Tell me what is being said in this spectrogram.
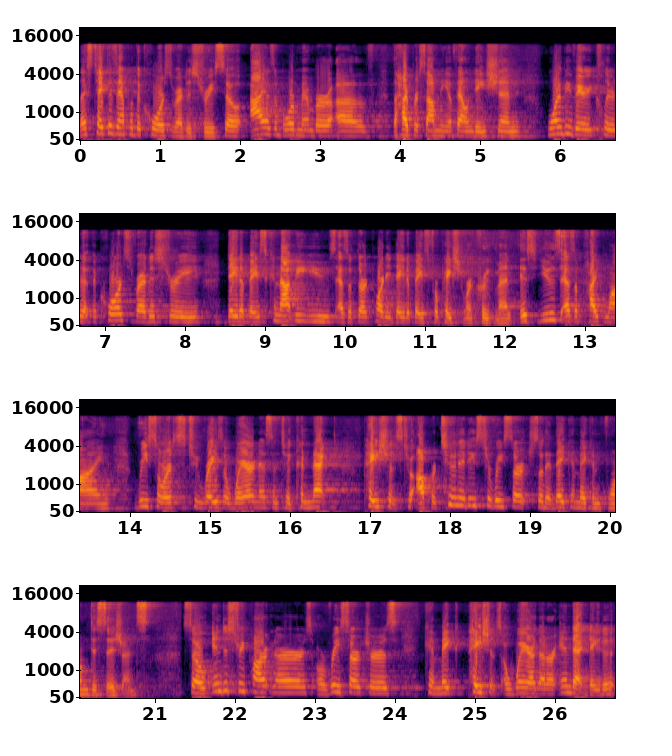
Let's take example the CORDS registry. So I, as a board member of the Hypersomnia Foundation, want to be very clear that the CORDS registry database cannot be used as a third-party database for patient recruitment. It's used as a pipeline resource to raise awareness and to connect patients to opportunities to research so that they can make informed decisions. So industry partners or researchers can make patients aware that are in that data,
